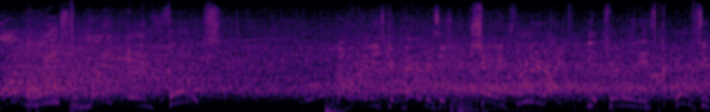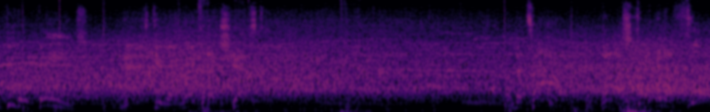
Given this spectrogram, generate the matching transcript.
Unleashed might and force. The heart of these competitors is showing through tonight. The adrenaline is coursing through their veins. Nasty one right to the chest. From the top. Oh, straight to the floor.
